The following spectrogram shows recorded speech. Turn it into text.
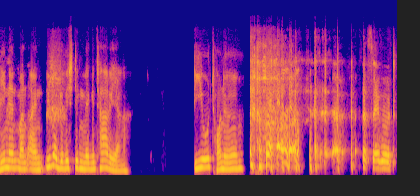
wie nennt man einen übergewichtigen Vegetarier? Biotonne. Sehr gut.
